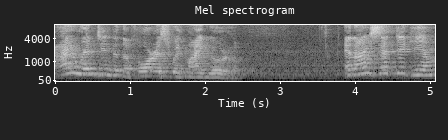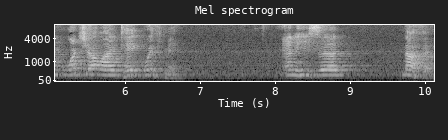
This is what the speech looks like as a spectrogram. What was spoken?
I went into the forest with my guru. And I said to him, What shall I take with me? And he said, Nothing.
